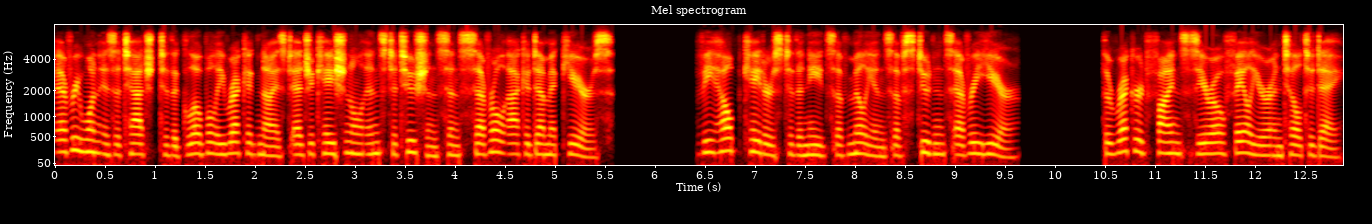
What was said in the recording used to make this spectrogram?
Everyone is attached to the globally recognized educational institution since several academic years. VHelp caters to the needs of millions of students every year. The record finds zero failure until today.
